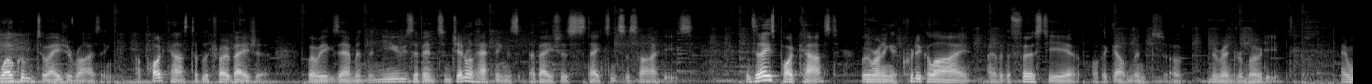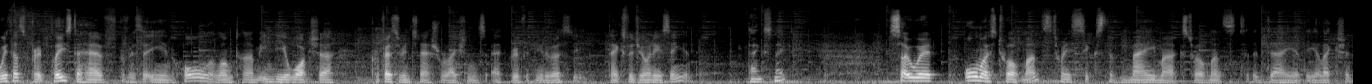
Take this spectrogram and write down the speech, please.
Welcome to Asia Rising, a podcast of La Trobe Asia, where we examine the news, events, and general happenings of Asia's states and societies. In today's podcast, we're running a critical eye over the first year of the government of Narendra Modi. And with us, very pleased to have Professor Ian Hall, a long-time India watcher, Professor of International Relations at Griffith University. Thanks for joining us, Ian. Thanks, Nick. So we're almost 12 months, 26th of May marks 12 months to the day of the election.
